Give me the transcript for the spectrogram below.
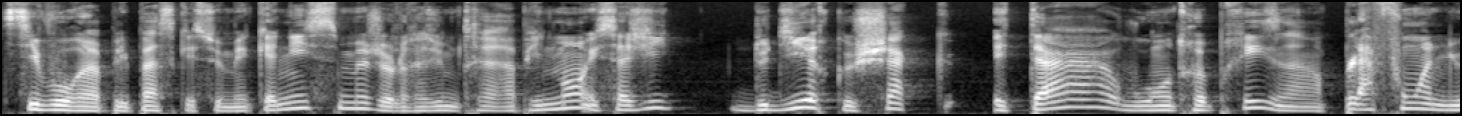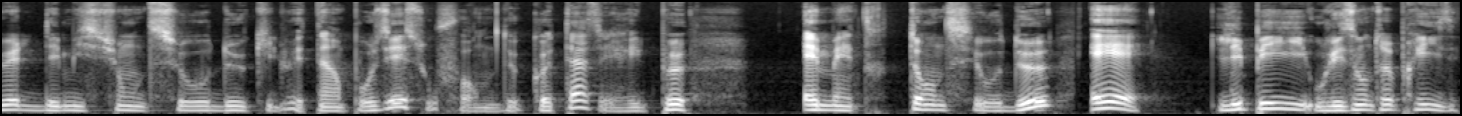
Si vous ne vous rappelez pas ce qu'est ce mécanisme, je le résume très rapidement, il s'agit de dire que chaque État ou entreprise a un plafond annuel d'émissions de CO2 qui lui est imposé sous forme de quotas, c'est-à-dire il peut émettre tant de CO2, et les pays ou les entreprises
